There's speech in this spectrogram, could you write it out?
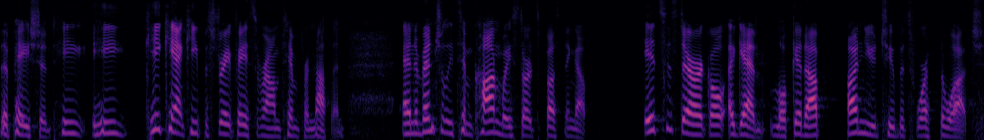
The patient. He he he can't keep a straight face around Tim for nothing. And eventually Tim Conway starts busting up. It's hysterical. Again, look it up on YouTube. It's worth the watch.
